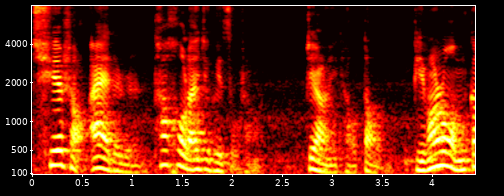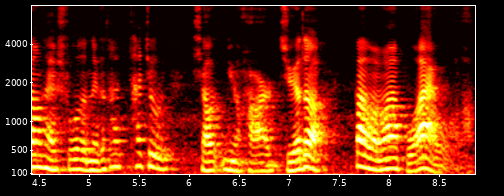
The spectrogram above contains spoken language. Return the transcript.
缺少爱的人，他后来就会走上这样一条道路。比方说我们刚才说的那个，她她就小女孩觉得爸爸妈妈不爱我了，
